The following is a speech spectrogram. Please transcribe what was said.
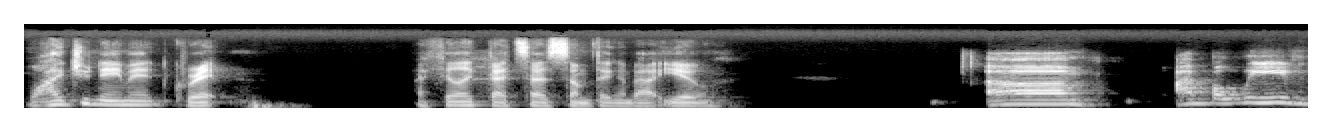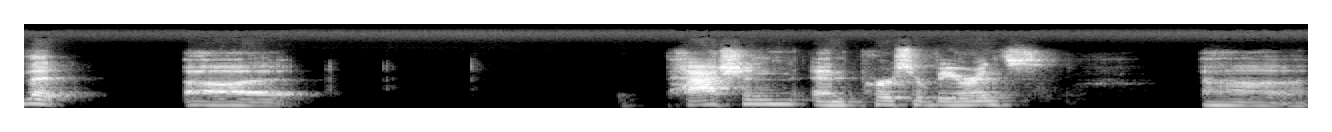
Why'd you name it Grit? I feel like that says something about you. Um, I believe that uh, passion and perseverance uh,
